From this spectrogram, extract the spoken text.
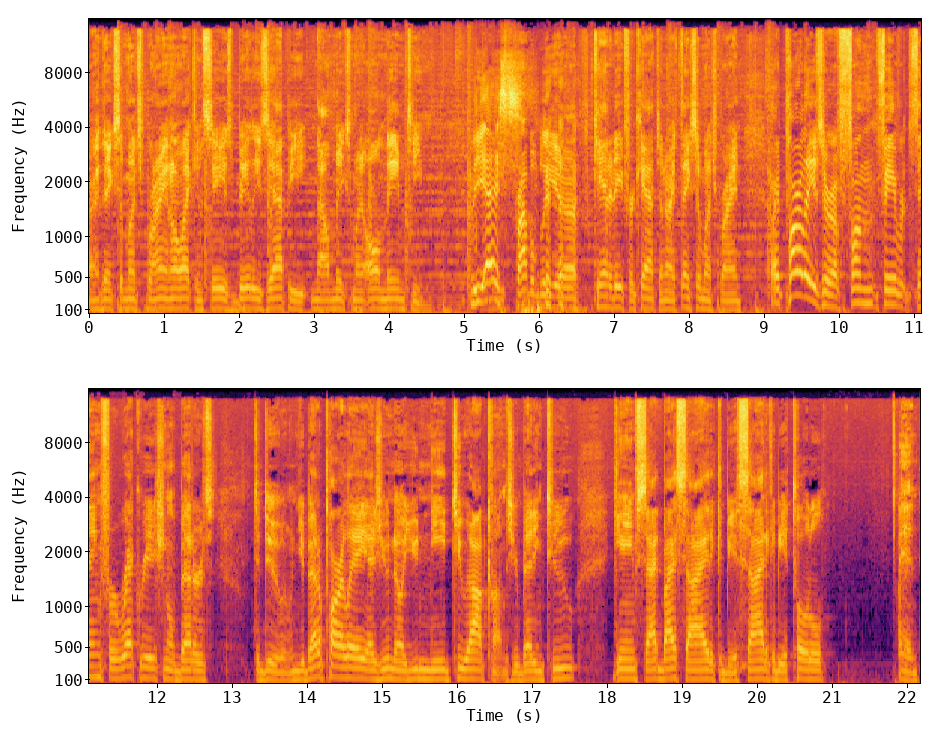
All right, thanks so much, Brian. All I can say is Bailey Zappe now makes my all name team. Yes. He's probably a candidate for captain. All right, thanks so much, Brian. All right, parlays are a fun favorite thing for recreational bettors to do. When you bet a parlay, as you know, you need two outcomes. You're betting two games side by side. It could be a side, it could be a total. And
